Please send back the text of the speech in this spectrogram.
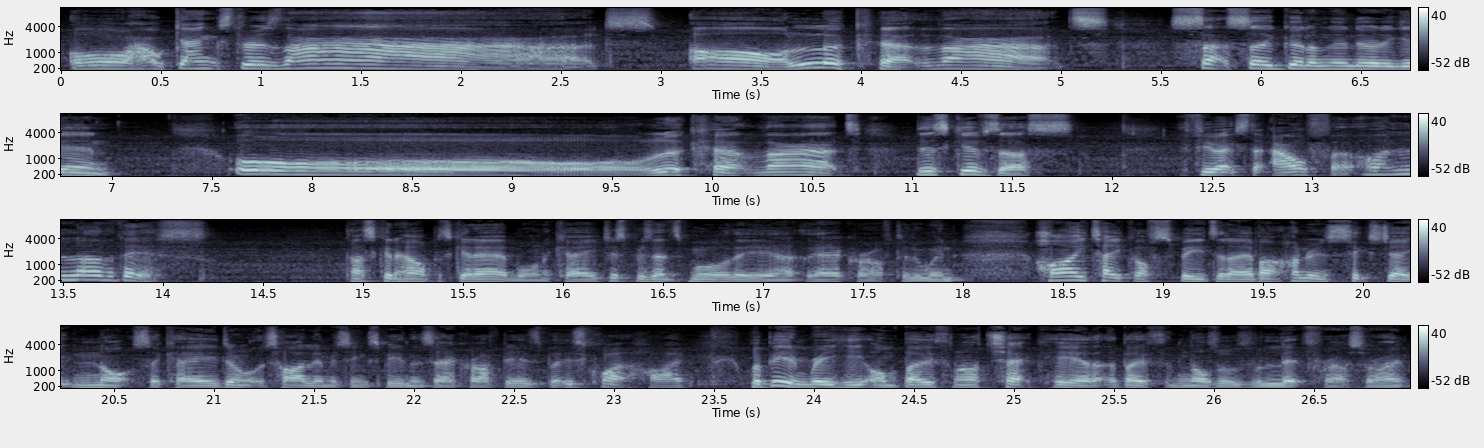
Oh, how gangster is that? Oh, look at that. That's so good, I'm going to do it again. Oh, look at that. This gives us a few extra alpha. Oh, I love this. That's going to help us get airborne, okay? Just presents more of the, uh, the aircraft to the wind. High takeoff speed today, about 168 knots, okay? Don't know what the tire limiting speed in this aircraft is, but it's quite high. We're being reheat on both, and I'll check here that both the nozzles were lit for us, all right?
